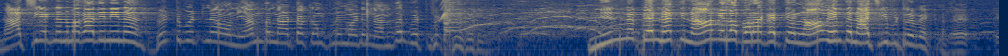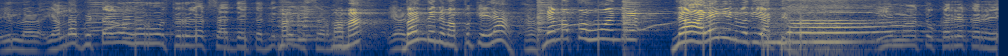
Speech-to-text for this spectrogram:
ನಾಚಿಗೆಟ್ ನನ್ನ ಮಗ ಅದಿ ನೀನು. ಬಿಟ್ಟು ಬಿಟ್ನೆ ಅವ್ನು ಎಂದ ನಾಟಕ ಕಂಪ್ನಿ ಮಾಡಿ ನಂದ ಬಿಟ್ಟು ಬಿಟ್ಟು ನಿನ್ನ ಬೆನ್ನ ಹತ್ತಿ ನಾವೆಲ್ಲ ಬರಾಕತ್ತೀವಲ್ಲ ನಾವ್ ಎಂತ ನಾಚಿಗೆ ಬಿಟ್ಟಿರ್ಬೇಕು? ಇಲ್ಲ ಎಲ್ಲ ಬಿಟ್ಟಾಗ ಊರ್ ಊರ್ ತಿರುಗಾಕ್ ಸಾಧ್ಯ ಐತೆ ಮಾಮ ಬಂದು ನಮ್ಮ ಅಪ್ಪ ಕೇಳ. ನಮ್ಮಪ್ಪ ಹೂ ಅಂದ್ರೆ ನಾಳೆ ನೀನ್ ಮದುವೆ ಆಗ್ತೀನಿ ಈ ಮಾತು ಕರೆ ಕರೆ.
